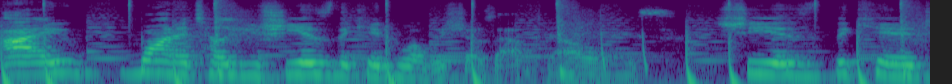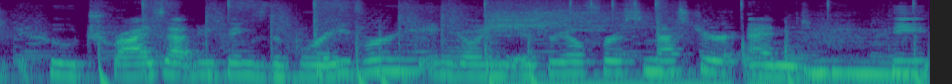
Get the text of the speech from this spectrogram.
I want to tell you she is the kid who always shows up. Always. She is the kid who tries out new things, the bravery in going to Israel for a semester, and mm-hmm. the,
